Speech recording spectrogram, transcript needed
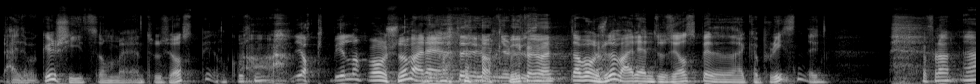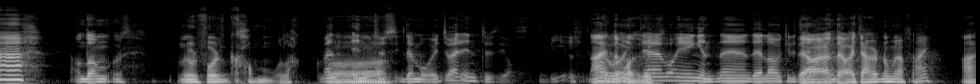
Nei, det var ikke skit som entusiastbil. Hvordan Jaktbil, da. Det var jo ikke noe verre Til 100 Jaktbil kan 000. jo være. Det var jo ikke noe verre entusiastbil enn den Capricen din. Hvorfor det? Ja, og da, når du får kamolakk Men og Men det må jo ikke være entusiastbil. Nei, det var må ikke- det det ikke. var jo ingen eh, del av det, har, det har ikke jeg hørt noe om. Nei. Nei.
